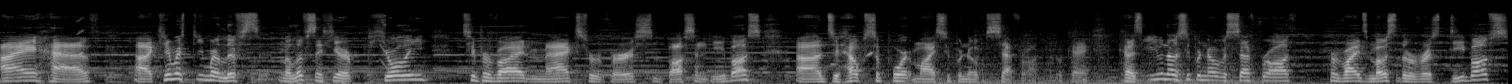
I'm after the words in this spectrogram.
I have uh, Kingdom Hearts 3 Malefic- Maleficent here purely to provide max reverse buffs and debuffs uh, to help support my Supernova Sephiroth, okay? Because even though Supernova Sephiroth provides most of the reverse debuffs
